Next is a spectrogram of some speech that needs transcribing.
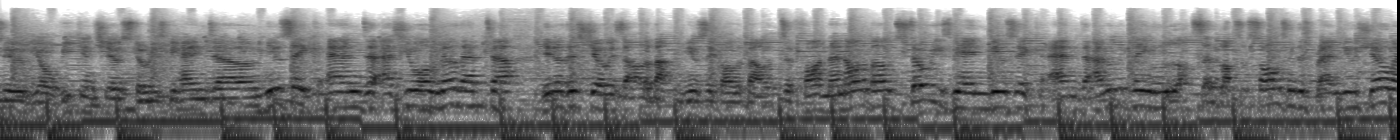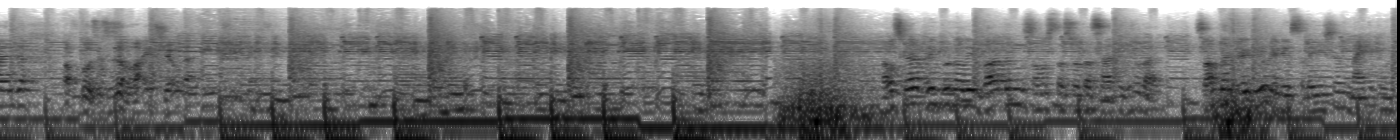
to your weekend show, Stories Behind uh, Music. And uh, as you all know, that uh, you know this show is all about music, all about fun, and all about stories behind music. And uh, I will be playing lots and lots of songs in this brand new show. And uh, of course, this is a live show. That नमस्कार अभिवादन समस्त श्रोता साथीहरूलाई। सावधान radio radio selection ninety point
